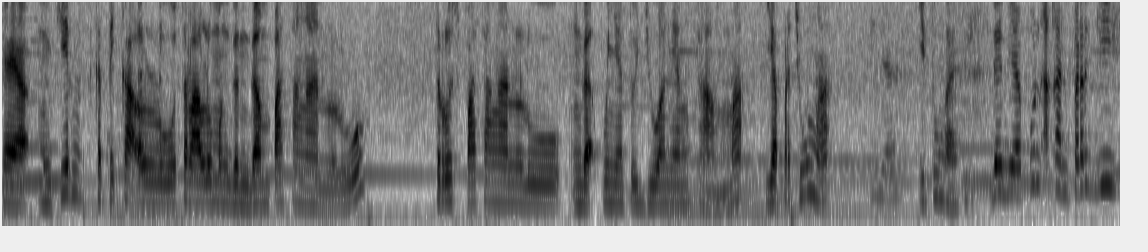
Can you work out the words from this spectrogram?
Kayak mungkin ketika lu terlalu menggenggam pasangan lu terus pasangan lu nggak punya tujuan yang sama ya percuma. Iya. itu nggak sih? Dan dia pun akan pergi.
